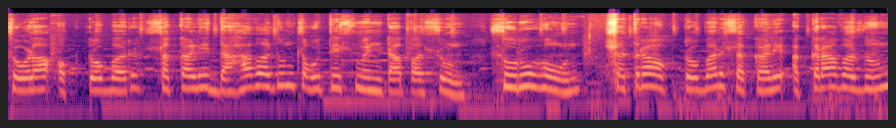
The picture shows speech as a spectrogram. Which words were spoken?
सोळा ऑक्टोबर सकाळी दहा वाजून चौतीस मिनिटापासून सुरू होऊन सतरा ऑक्टोबर सकाळी अकरा वाजून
